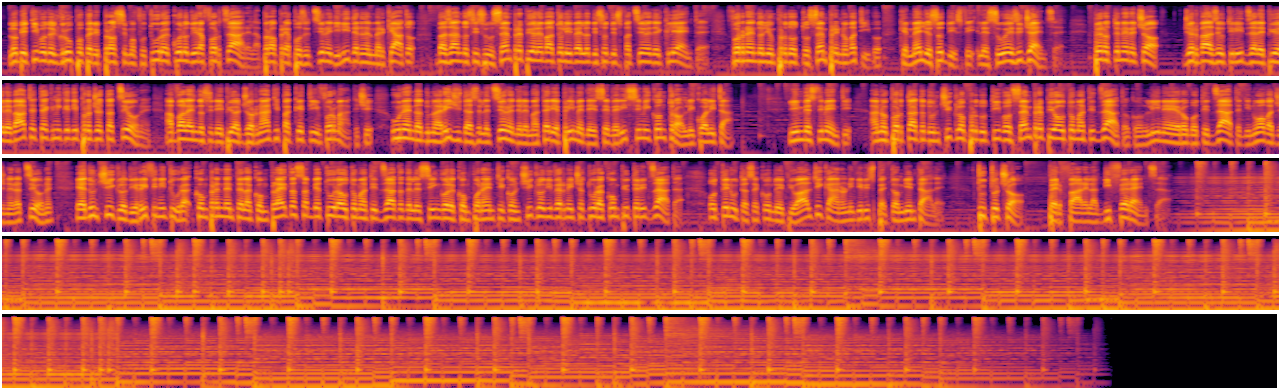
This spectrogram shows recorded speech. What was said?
L'obiettivo del gruppo per il prossimo futuro è quello di rafforzare la propria posizione di leader nel mercato basandosi su un sempre più elevato livello di soddisfazione del cliente, fornendogli un prodotto sempre innovativo che meglio soddisfi le sue esigenze. Per ottenere ciò, Gervasi utilizza le più elevate tecniche di progettazione, avvalendosi dei più aggiornati pacchetti informatici, unendo ad una rigida selezione delle materie prime dei severissimi controlli qualità. Gli investimenti hanno portato ad un ciclo produttivo sempre più automatizzato, con linee robotizzate di nuova generazione, e ad un ciclo di rifinitura comprendente la completa sabbiatura automatizzata delle singole componenti con ciclo di verniciatura computerizzata, ottenuta secondo i più alti canoni di rispetto ambientale. Tutto ciò per fare la differenza.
